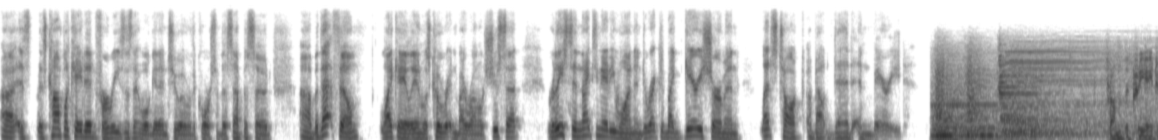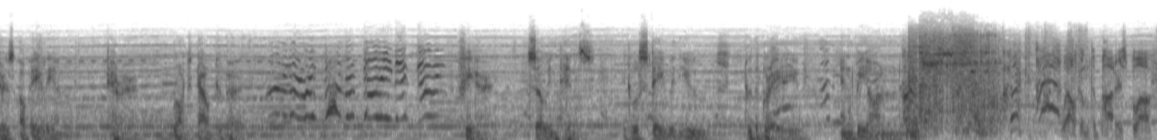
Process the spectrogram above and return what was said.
uh, is, is complicated for reasons that we'll get into over the course of this episode. Uh, but that film, like Alien, was co written by Ronald Shusett, released in 1981, and directed by Gary Sherman. Let's talk about Dead and Buried. From the creators of Alien, terror brought down to earth. Fear so intense it will stay with you to the grave and beyond. Welcome to Potter's Bluff.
